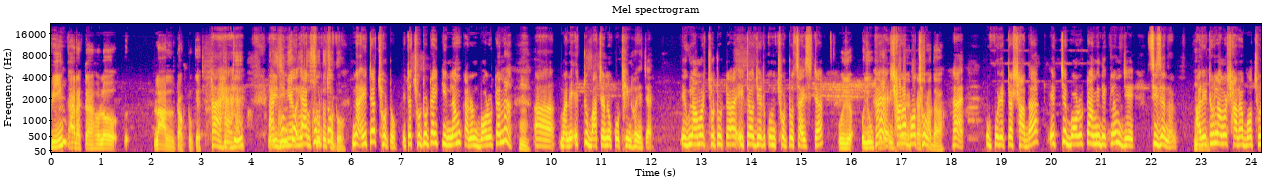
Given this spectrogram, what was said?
পিঙ্ক আর একটা হলো লাল টকটকে। হ্যাঁ হ্যাঁ কিন্তু হ্যাঁ। এই জিনিয়াগুলো তো ছোট ছোট। না এটা ছোট। এটা ছোটটাই কিনলাম কারণ বড়টা না মানে একটু বাঁচানো কঠিন হয়ে যায়। এগুলো আমার ছোটটা এটাও যেরকম ছোট সাইজটা ওই যে ওই যে হ্যাঁ, সারা বছর। হ্যাঁ উপরেরটা সাদা। এর চেয়ে বড়টা আমি দেখলাম যে সিজনাল আর এটা হলো আমার সারা বছর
